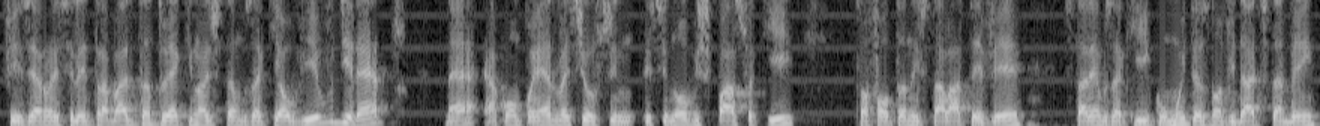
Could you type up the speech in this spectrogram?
fizeram um excelente trabalho, tanto é que nós estamos aqui ao vivo, direto, né, acompanhando, vai ser esse novo espaço aqui, só faltando instalar a TV, estaremos aqui com muitas novidades também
